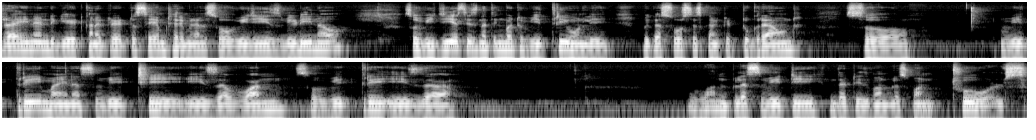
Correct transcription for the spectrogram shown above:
drain and gate connected to same terminal so vg is vd now. So vgs is nothing but v3 only because source is connected to ground. So v3 minus vt is uh, 1 so v3 is uh, 1 plus Vt that is 1 plus 1 2 volts.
